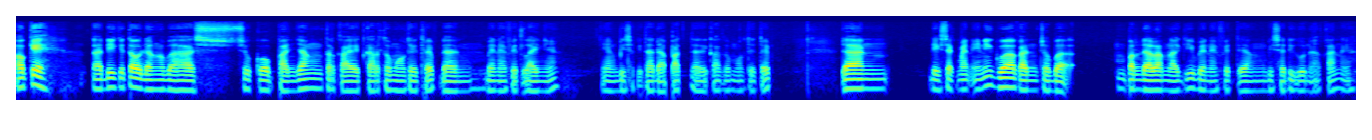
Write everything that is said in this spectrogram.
Oke, tadi kita udah ngebahas cukup panjang terkait kartu multi trip dan benefit lainnya yang bisa kita dapat dari kartu multi trip. Dan di segmen ini gue akan coba memperdalam lagi benefit yang bisa digunakan ya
